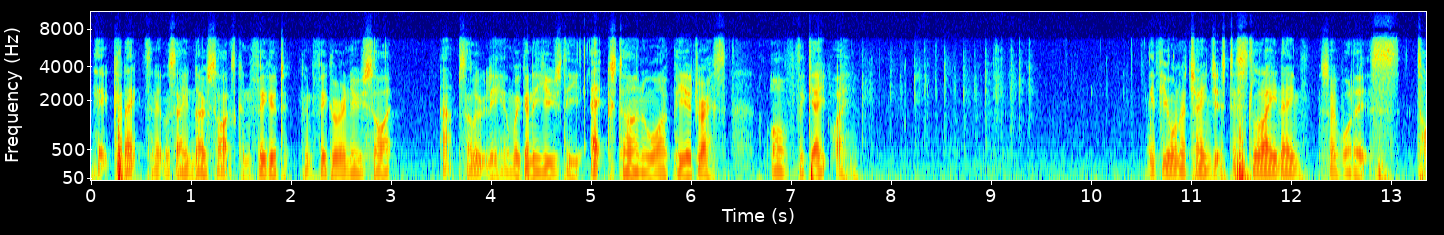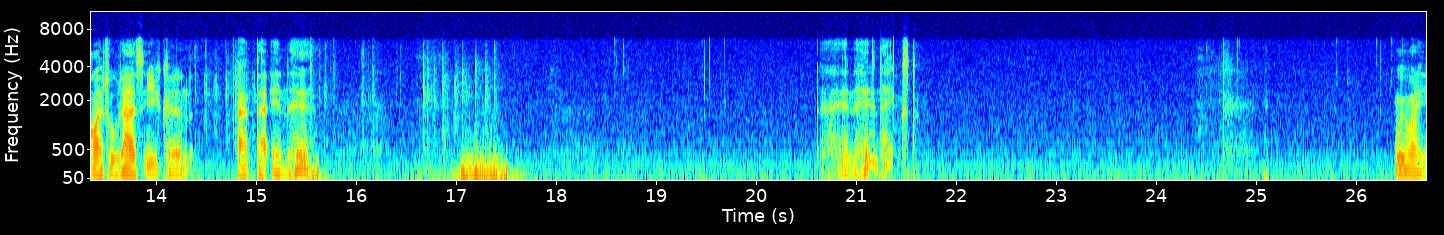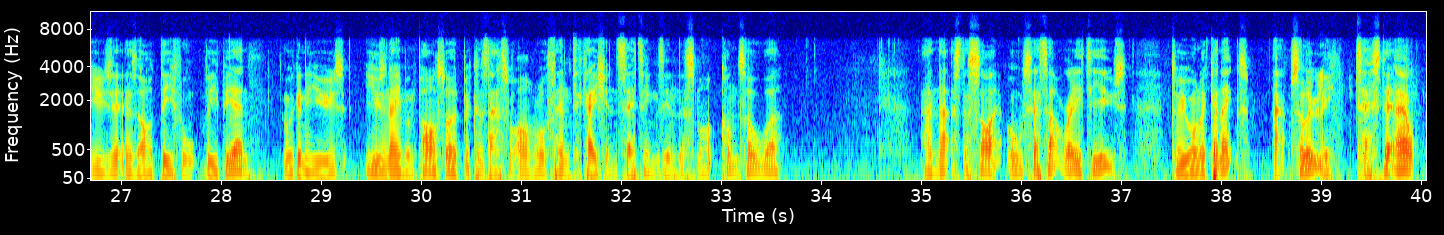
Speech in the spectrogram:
hit connect and it will say no sites configured, configure a new site. Absolutely, and we're going to use the external IP address of the gateway. If you want to change its display name, so what it's titled as, you can add that in here. And hit next. We want to use it as our default VPN. We're going to use username and password because that's what our authentication settings in the SmartConsole were. And that's the site all set up ready to use. Do we want to connect? Absolutely. Test it out.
